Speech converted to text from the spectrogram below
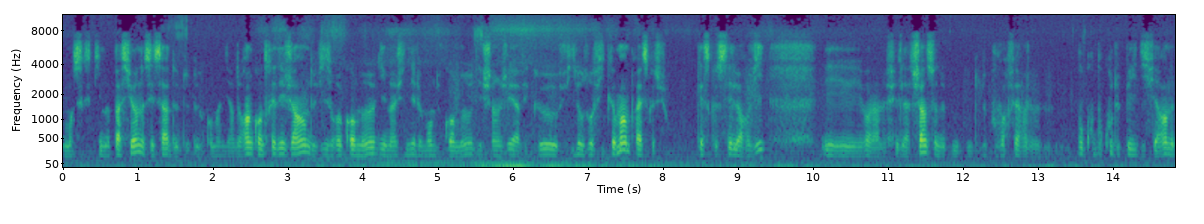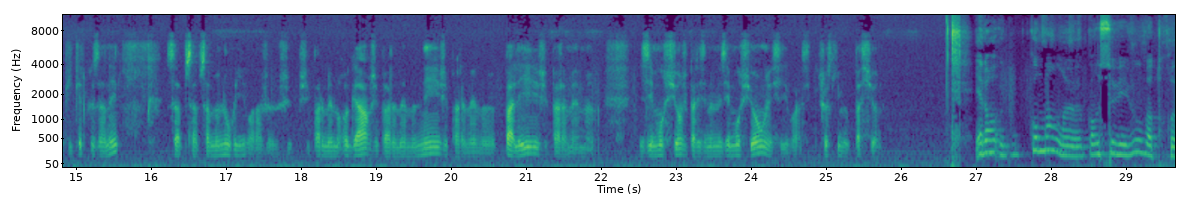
moi ce qui me passionne c'est ça de, de, comment dire de rencontrer des gens de vivre comme eux d'imaginer le monde comme eux d'échanger avec eux philosophiquement presque sur qu'est-ce que c'est leur vie et voilà le fait de la chance de, de pouvoir faire le, beaucoup, beaucoup de pays différents depuis quelques années, ça, ça, me nourrit. Voilà, je n'ai pas le même regard, j'ai pas le même nez, j'ai pas le même palais, j'ai pas la même les émotions, j'ai pas les mêmes émotions, et c'est voilà, c'est quelque chose qui me passionne. Et alors, comment concevez-vous votre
